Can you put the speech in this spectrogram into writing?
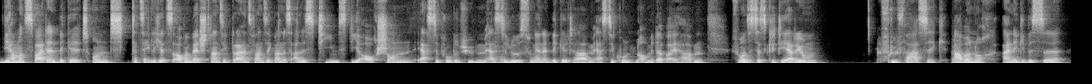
wir haben uns weiterentwickelt und tatsächlich jetzt auch im Batch 2023 waren es alles Teams, die auch schon erste Prototypen, erste mhm. Lösungen entwickelt haben, erste Kunden auch mit dabei haben. Für uns ist das Kriterium frühphasig, mhm. aber noch eine gewisse,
